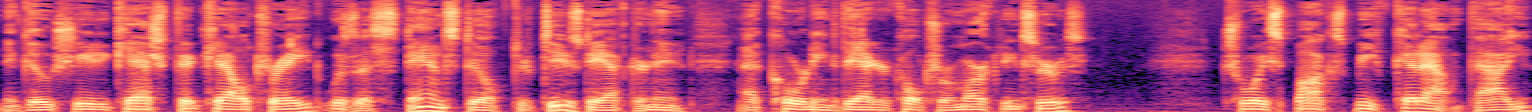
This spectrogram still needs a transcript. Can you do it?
Negotiated cash fed cattle trade was a standstill through Tuesday afternoon, according to the Agricultural Marketing Service. Choice box beef cutout value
